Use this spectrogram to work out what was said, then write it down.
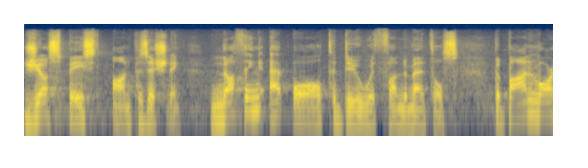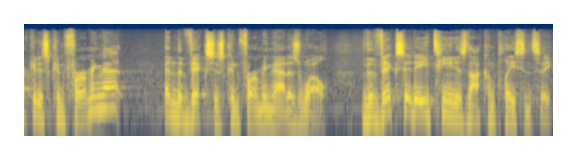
just based on positioning. Nothing at all to do with fundamentals. The bond market is confirming that, and the VIX is confirming that as well. The VIX at 18 is not complacency.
